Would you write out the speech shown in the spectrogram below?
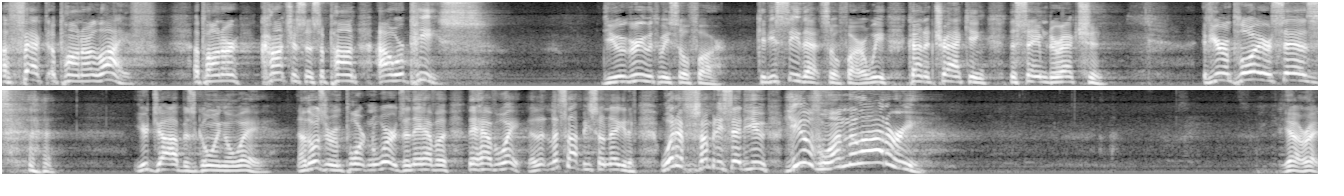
effect upon our life, upon our consciousness, upon our peace. Do you agree with me so far? Can you see that so far? Are we kind of tracking the same direction? If your employer says, your job is going away, now those are important words and they have a they have weight. Let's not be so negative. What if somebody said to you, You've won the lottery? Yeah, right.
